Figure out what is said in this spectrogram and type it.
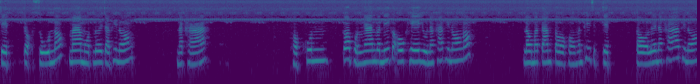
7เจาะ0เนาะมาหมดเลยจ้ะพี่น้องนะคะ ขอบคุณก็ผลงานวันนี้ก็โอเคอยู่นะคะ พี่น้องเนาะเรามาตามต่อของวันที่17ต่อเลยนะคะ พี่น้อง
